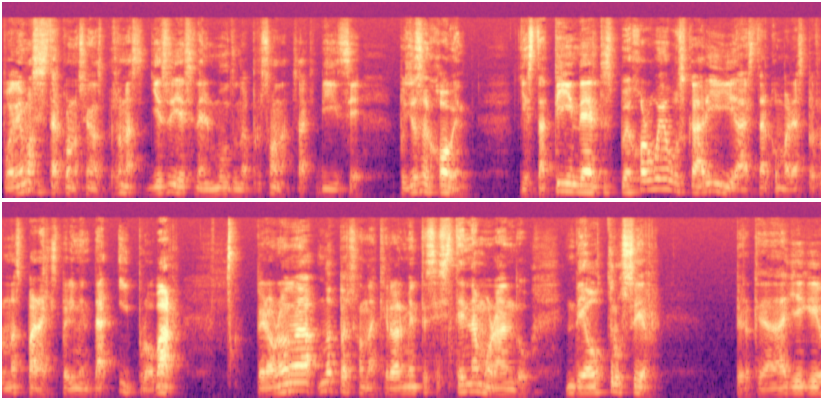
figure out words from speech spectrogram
podemos estar conociendo a las personas, y eso ya es en el mood de una persona, o sea, dice, pues yo soy joven y está Tinder, entonces pues, mejor voy a buscar y a estar con varias personas para experimentar y probar. Pero ahora una, persona que realmente se esté enamorando de otro ser, pero que de nada llegue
